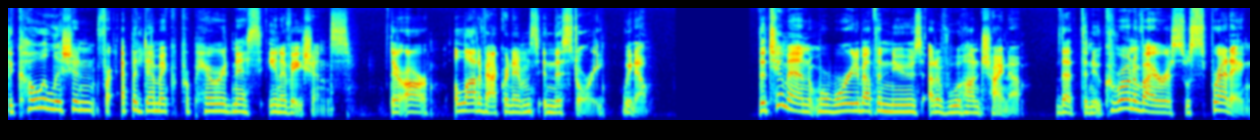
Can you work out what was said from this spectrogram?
the Coalition for Epidemic Preparedness Innovations. There are a lot of acronyms in this story, we know. The two men were worried about the news out of Wuhan, China, that the new coronavirus was spreading.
